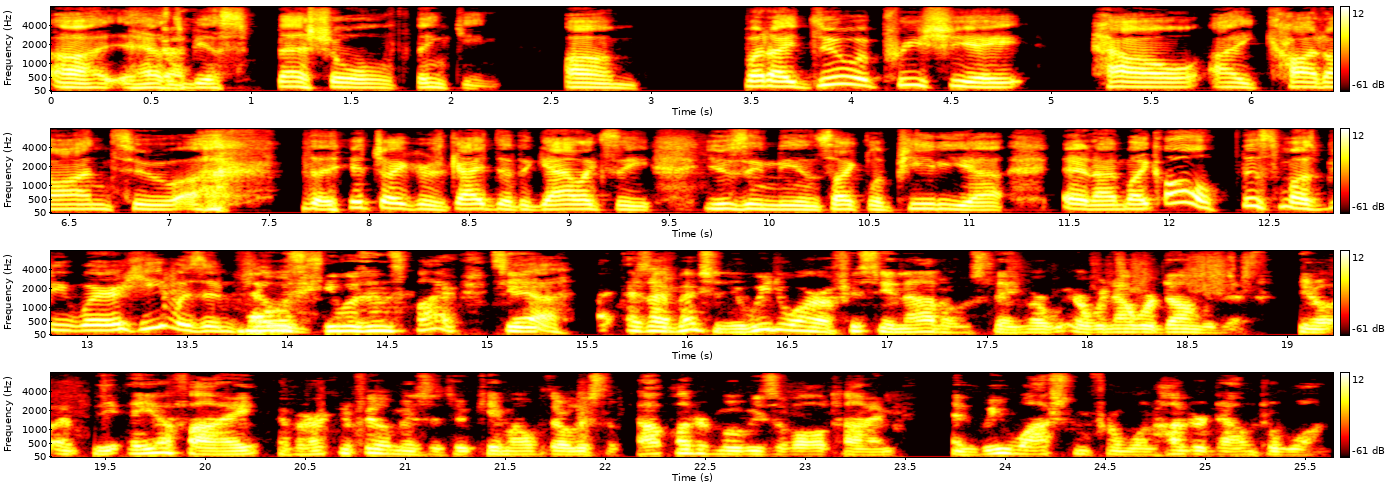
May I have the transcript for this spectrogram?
Uh, it has yeah. to be a special thinking. Um, but I do appreciate how I caught on to uh, the Hitchhiker's Guide to the Galaxy using the encyclopedia, and I'm like, oh, this must be where he was influenced. That was he was inspired. See, yeah. as I mentioned, we do our aficionados thing, or, or now we're done with it. You know, the AFI, American Film Institute, came out with their list of top 100 movies of all time, and we watched them from 100 down to one.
